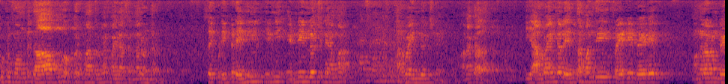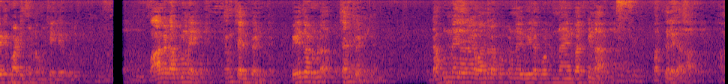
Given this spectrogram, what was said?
కుటుంబం ఉండి దాదాపు ఒక్కరు మాత్రమే మహిళా సంఘాలు ఉంటారు. సో ఇప్పుడు ఇక్కడ ఎన్ని ఎన్ని ఎన్ని ఇండ్లు వచ్చినాయమ్మా? అరవై ఇండ్లు వచ్చినాయి. అవునా కదా? ఈ అరవై ఇండ్లలో ఎంతమంది ఫ్రైడే డ్రైడే మంగళవారం రేడే పాటిస్తున్నాము చేయలేకపోతే. బాగా డబ్బులు ఉన్నాయి కానీ చనిపోయాడు పేదోడు కూడా చనిపోయాడు డబ్బులు ఉన్నాయి కదా వందల కోట్లు ఉన్నాయి వేల కోట్లు ఉన్నాయని బతికిండా? బతకలే కదా అన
